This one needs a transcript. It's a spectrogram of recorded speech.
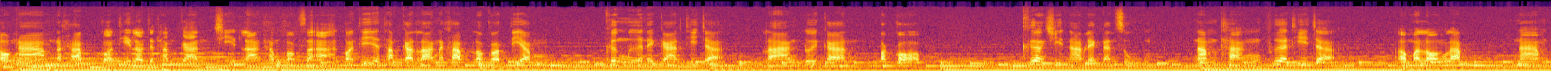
รองน้ำนะครับ ก่อนที่เราจะทำการฉีดล้างทำความสะอาด ก่อนที่จะทำการล้างนะครับ เราก็เตรียมเครื่องมือในการที่จะล้างโดยการประกอบ เครื่องฉีดน้ำแรงดันสูงนำถังเพื่อที่จะเอามารองรับน้ำ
